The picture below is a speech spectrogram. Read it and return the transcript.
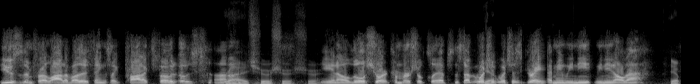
uses them for a lot of other things like product photos. Um, right. Sure. Sure. Sure. you know, little short commercial clips and stuff, which Yep. which is great. I mean, we need we need all that. Yep.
